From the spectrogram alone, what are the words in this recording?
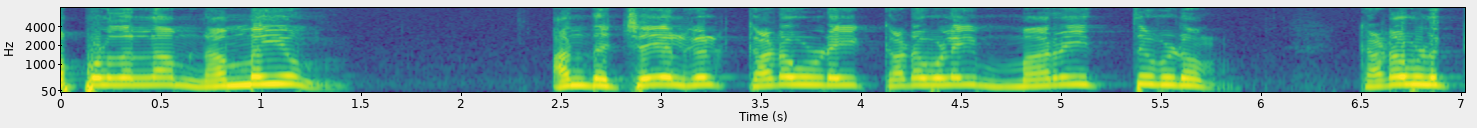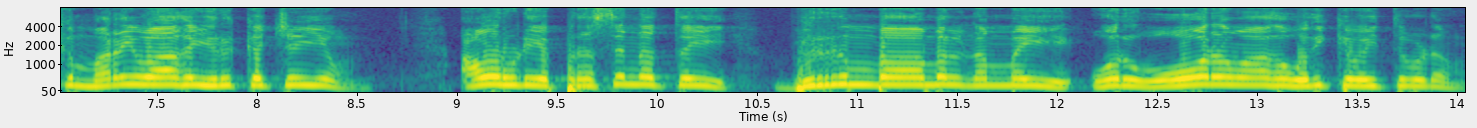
அப்பொழுதெல்லாம் நம்மையும் அந்த செயல்கள் கடவுளை கடவுளை மறைத்துவிடும். கடவுளுக்கு மறைவாக இருக்கச் செய்யும். அவருடைய பிரசன்னத்தை விரும்பாமல் நம்மை ஒரு ஓரமாக ஒதுக்கி வைத்துவிடும்.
